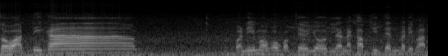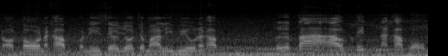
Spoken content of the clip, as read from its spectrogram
สวัสดีครับ วันนี้มาพบกับเซลโยอีกแล้วนะครับ ที่เต็นท์ปฏิพัฒน์ออโต้นะครับ วันนี้เซลโยจะมารีวิวนะครับโตโยต้าอัลติสนะครับผม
